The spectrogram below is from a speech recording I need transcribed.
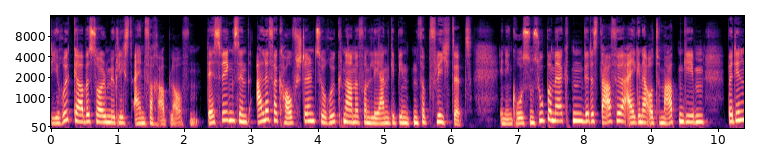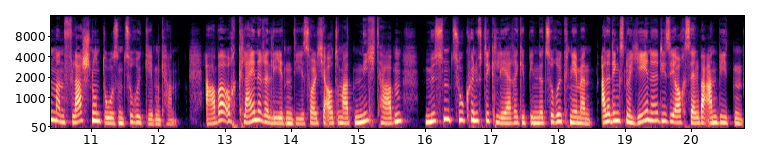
Die Rückgabe soll möglichst einfach ablaufen. Deswegen sind alle Verkaufsstellen zur Rücknahme von leeren Gebinden verpflichtet. In den großen Supermärkten wird es dafür eigene Automaten geben, bei denen man Flaschen und Dosen zurückgeben kann. Aber auch kleinere Läden, die solche Automaten nicht haben, müssen zukünftig leere Gebinde zurücknehmen. Allerdings nur jene, die sie auch selber anbieten.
